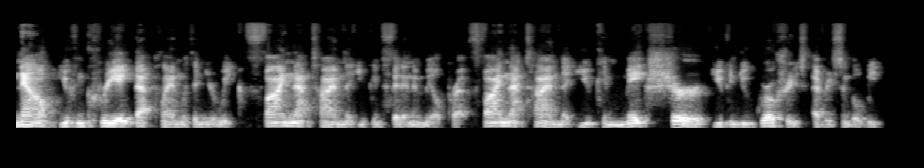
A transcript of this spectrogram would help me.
Now you can create that plan within your week. Find that time that you can fit in a meal prep. Find that time that you can make sure you can do groceries every single week.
